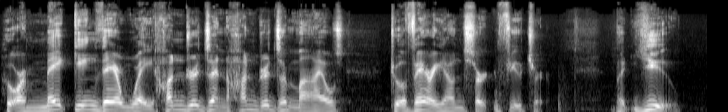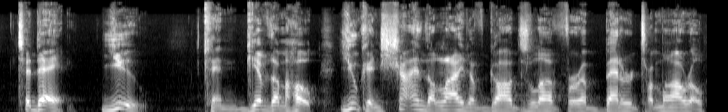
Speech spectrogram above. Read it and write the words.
who are making their way hundreds and hundreds of miles to a very uncertain future. But you, today, you can give them hope. You can shine the light of God's love for a better tomorrow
